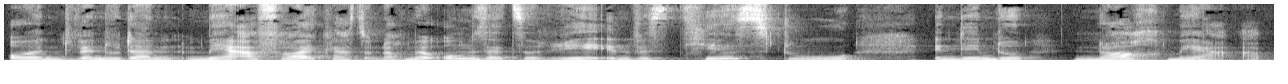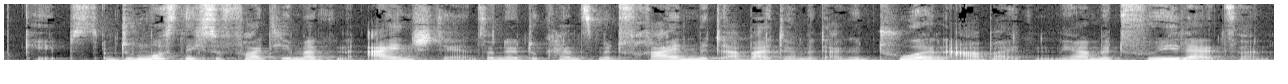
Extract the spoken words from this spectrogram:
Und wenn du dann mehr Erfolg hast und auch mehr Umsätze, reinvestierst du, indem du noch mehr abgibst. Und du musst nicht sofort jemanden einstellen, sondern du kannst mit freien Mitarbeitern, mit Agenturen arbeiten, ja, mit Freelancern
